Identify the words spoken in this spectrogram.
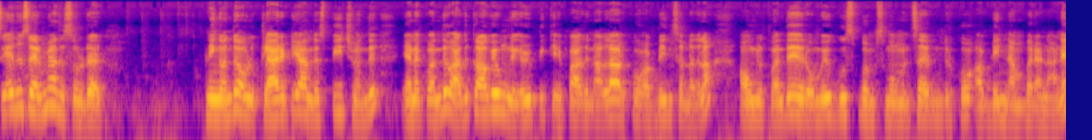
சேது சேருமே அதை சொல்கிறார் நீங்கள் வந்து அவ்வளோ கிளாரிட்டியாக அந்த ஸ்பீச் வந்து எனக்கு வந்து அதுக்காகவே உங்களை எழுப்பி கேட்பேன். அது நல்லாயிருக்கும் அப்படின்னு சொன்னதெல்லாம் அவங்களுக்கு வந்து ரொம்பவே கூஸ் பம்ப்ஸ் மூமெண்ட்ஸாக இருந்திருக்கும் அப்படின்னு நம்புகிறேன் நான்.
